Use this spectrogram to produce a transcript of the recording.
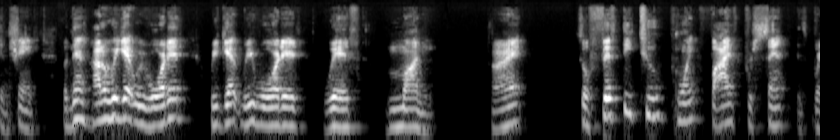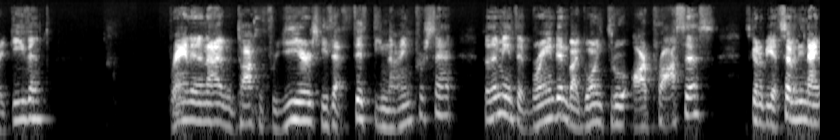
and change. But then how do we get rewarded? We get rewarded with money. All right. So 52.5% is break even. Brandon and I have been talking for years. He's at 59%. So that means that Brandon, by going through our process, is going to be at 79,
